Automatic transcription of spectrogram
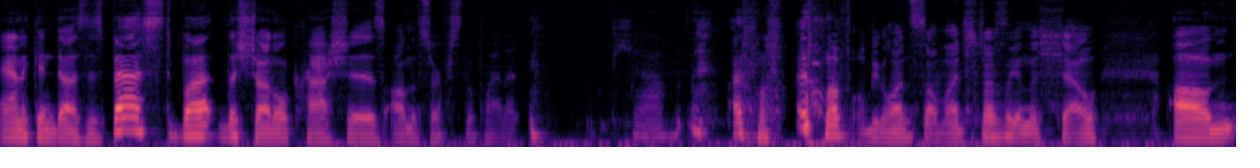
Anakin does his best, but the shuttle crashes on the surface of the planet. Yeah. I love I love Obi Wan so much, especially in the show. Um,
